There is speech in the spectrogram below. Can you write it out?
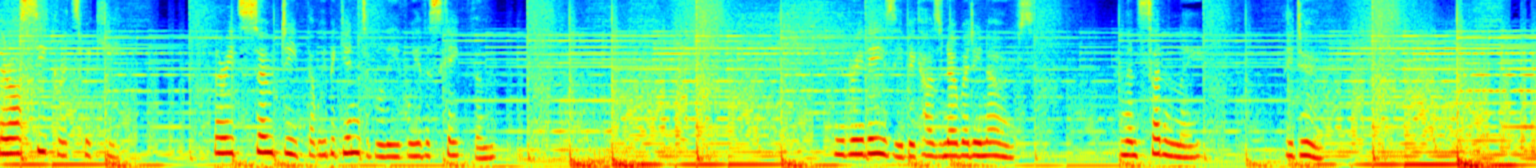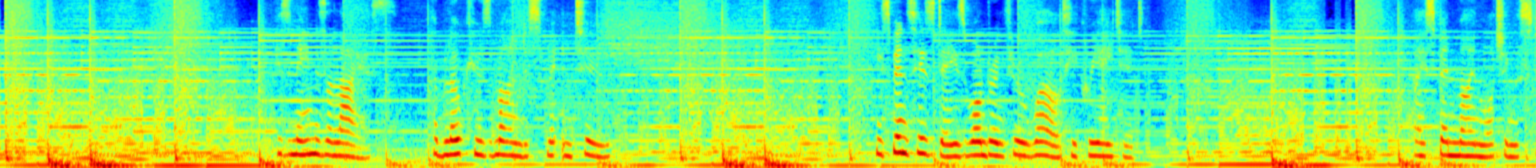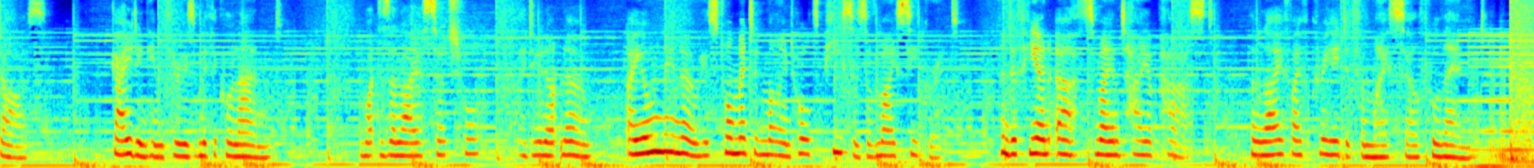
There are secrets we keep, buried so deep that we begin to believe we have escaped them. We breathe easy because nobody knows, and then suddenly, they do. His name is Elias, a bloke whose mind is split in two. He spends his days wandering through a world he created. I spend mine watching the stars, guiding him through his mythical land. What does Elias search for? I do not know. I only know his tormented mind holds pieces of my secret, and if he unearths my entire past, the life I've created for myself will end.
